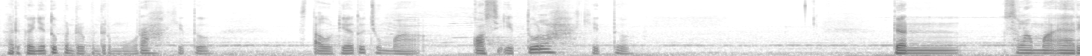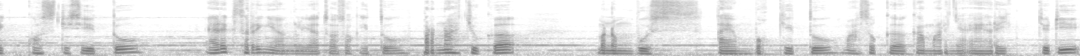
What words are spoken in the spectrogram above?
harganya tuh bener-bener murah gitu. Setahu dia tuh cuma kos itulah gitu. Dan selama Erik kos di situ Erik sering ya ngelihat sosok itu. Pernah juga menembus tembok gitu masuk ke kamarnya Erik jadi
